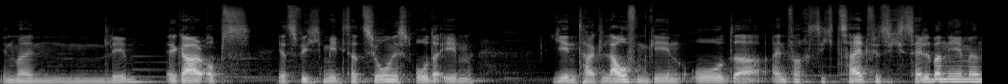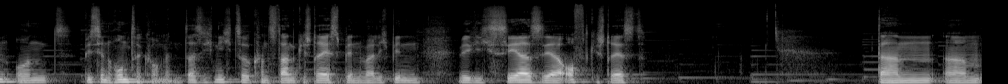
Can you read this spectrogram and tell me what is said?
in mein Leben. Egal, ob es jetzt wirklich Meditation ist oder eben jeden Tag laufen gehen oder einfach sich Zeit für sich selber nehmen und ein bisschen runterkommen, dass ich nicht so konstant gestresst bin, weil ich bin wirklich sehr, sehr oft gestresst. Dann ähm,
